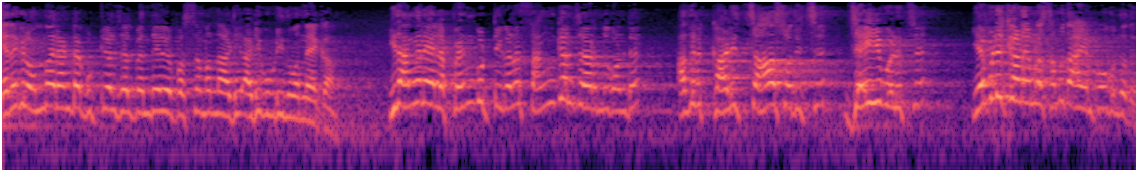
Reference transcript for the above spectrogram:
ഏതെങ്കിലും ഒന്നോ രണ്ടോ കുട്ടികൾ ചിലപ്പോൾ എന്തെങ്കിലും പ്രശ്നം വന്ന അടി അടികൂടി എന്ന് വന്നേക്കാം. ഇത് അങ്ങനെയല്ല പെൺകുട്ടികൾ സംഘം ചേർന്നുകൊണ്ട് അതിൽ കളിച്ച് ആസ്വദിച്ച് ജയ് വിളിച്ച് എവിടേക്കാണ് നമ്മുടെ സമുദായം പോകുന്നത്?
